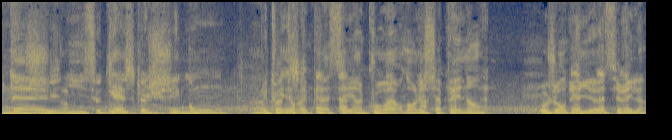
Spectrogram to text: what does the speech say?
Punaise. génie ce Qu'est-ce que quel je suis bon Mais toi, t'aurais placé un coureur dans l'échappée, non? Aujourd'hui, euh, Cyril.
